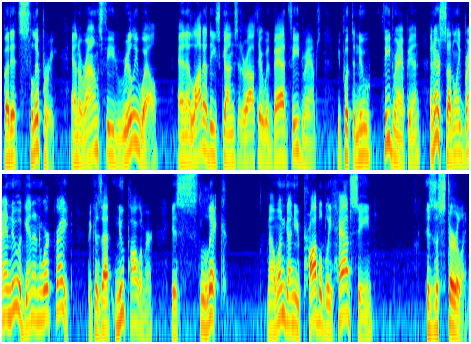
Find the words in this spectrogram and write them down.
but it's slippery, and the rounds feed really well, and a lot of these guns that are out there with bad feed ramps, you put the new feed ramp in, and they're suddenly brand new again and work great because that new polymer is slick. Now, one gun you probably have seen is the Sterling.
